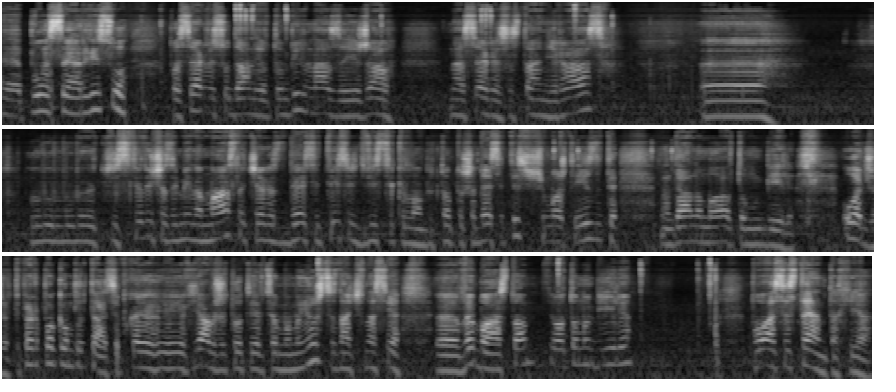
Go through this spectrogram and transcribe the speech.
е, по сервісу, по сервісу даний автомобіль у нас заїжджав на сервіс останній раз. Слідуюча заміна масла через 10 тисяч 200 км. Тобто ще 10 тисяч можете їздити на даному автомобілі. Отже, тепер по комплектації. Поки як я вже тут є в цьому менюшці, значить у нас є е, Webasto в автомобілі. По асистентах є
